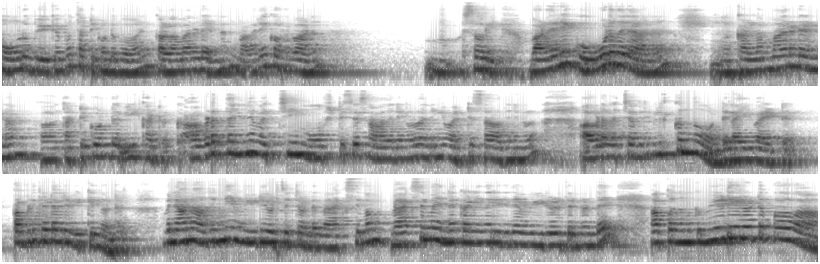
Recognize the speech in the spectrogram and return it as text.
ഫോൺ ഉപയോഗിക്കുമ്പോൾ തട്ടിക്കൊണ്ട് പോകാൻ കള്ളന്മാരുടെ എണ്ണം വളരെ കുറവാണ്. സോറി വളരെ കൂടുതലാണ് കള്ളന്മാരുടെ എണ്ണം തട്ടിക്കൊണ്ട് ഈ കട അവിടെ തന്നെ വെച്ച് ഈ മോഷ്ടിച്ച സാധനങ്ങളോ അല്ലെങ്കിൽ മറ്റ് സാധനങ്ങളോ അവിടെ വെച്ച് അവർ വിൽക്കുന്നുമുണ്ട് ലൈവായിട്ട്. പബ്ലിക്കായിട്ട് അവർ വിൽക്കുന്നുണ്ട്. അപ്പോൾ ഞാൻ അതിന്റെയും വീഡിയോ എടുത്തിട്ടുണ്ട് മാക്സിമം മാക്സിമം എന്നെ കഴിയുന്ന രീതിയിൽ ഞാൻ വീഡിയോ എടുത്തിട്ടുണ്ട്. അപ്പോൾ നമുക്ക് വീഡിയോയിലോട്ട് പോവാം.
